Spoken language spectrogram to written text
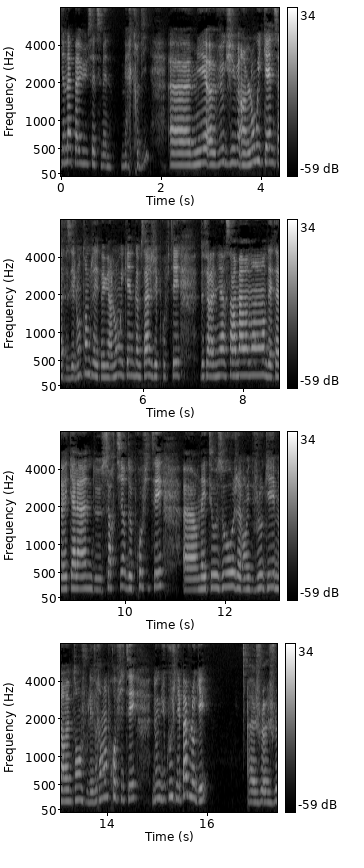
Il n'y en a pas eu cette semaine, mercredi. Euh, mais euh, vu que j'ai eu un long week-end, ça faisait longtemps que j'avais pas eu un long week-end comme ça, j'ai profité de faire l'anniversaire à ma maman, d'être avec Alan, de sortir, de profiter. Euh, on a été au zoo, j'avais envie de vlogger, mais en même temps je voulais vraiment profiter. Donc du coup je n'ai pas vlogué. je, je,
